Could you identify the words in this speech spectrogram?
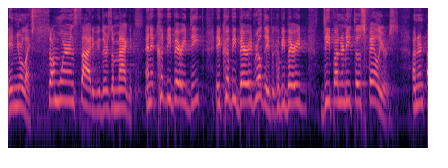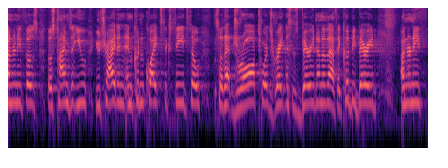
in your life. Somewhere inside of you, there's a magnet. And it could be buried deep. It could be buried real deep. It could be buried deep underneath those failures, under, underneath those, those times that you, you tried and, and couldn't quite succeed. So, so that draw towards greatness is buried under that. It could be buried underneath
